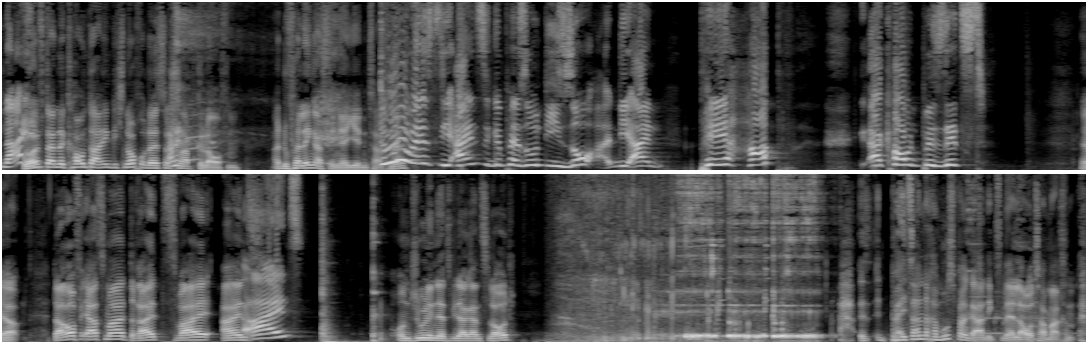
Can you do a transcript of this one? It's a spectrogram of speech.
Nein. Läuft dein Account da eigentlich noch oder ist das schon abgelaufen? Ah, du verlängerst den ja jeden Tag, Du ne? bist die einzige Person, die so, die ein P-Hub-Account besitzt. Ja. Darauf erstmal 3, 2, 1 Eins. Und Julian jetzt wieder ganz laut. Ah, bei Sandra muss man gar nichts mehr lauter machen.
